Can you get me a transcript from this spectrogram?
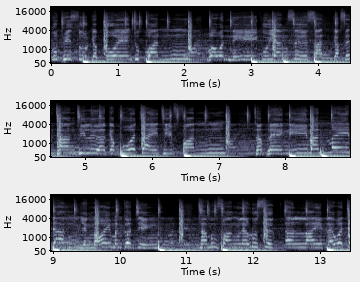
กูพิสูจน์กับตัวเองทุกวัน ว่าวันนี้กูยังซื่อสัตย์กับเส้นทางที่เลือกกับหัวใจที่ฝัน ถ้าเพลงนี้มันไม่ดังอย่างน้อยมันก็จริง ถ้ามึงฟังแล้วรู้สึกอะไร แปลว่าใจ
